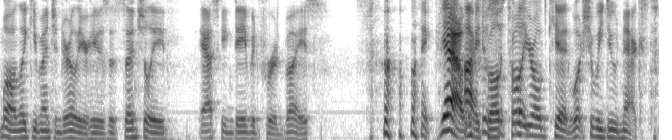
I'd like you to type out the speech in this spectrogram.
Well, like you mentioned earlier, he was essentially asking David for advice. So, like, Yeah, hi, which was 12, just 12 year old kid, what should we do next?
